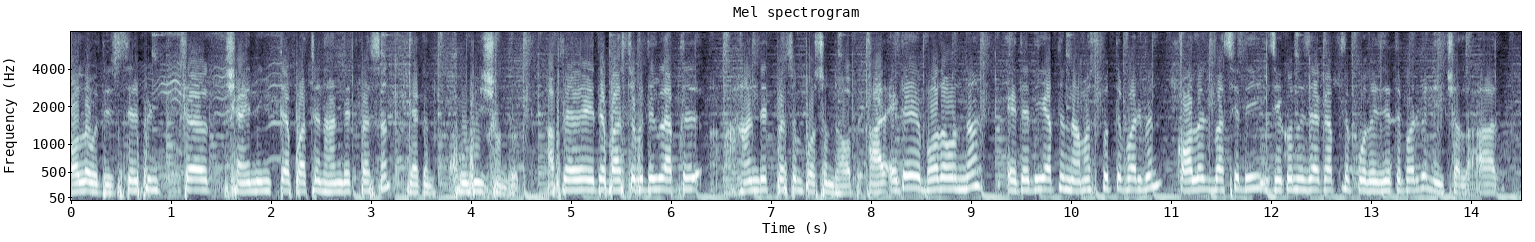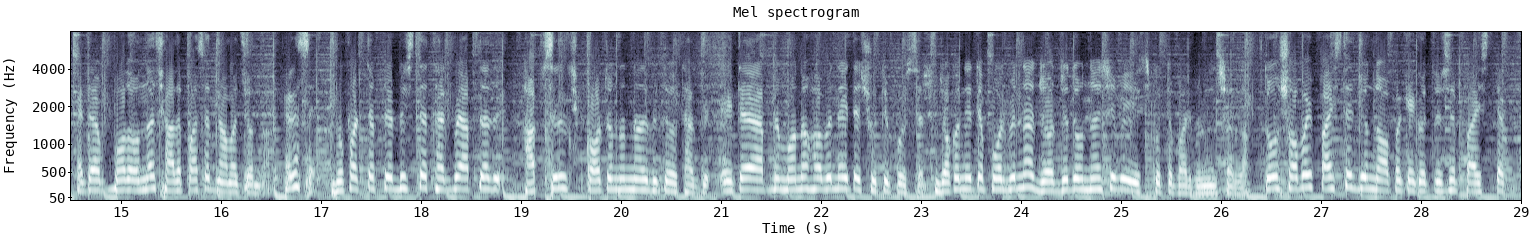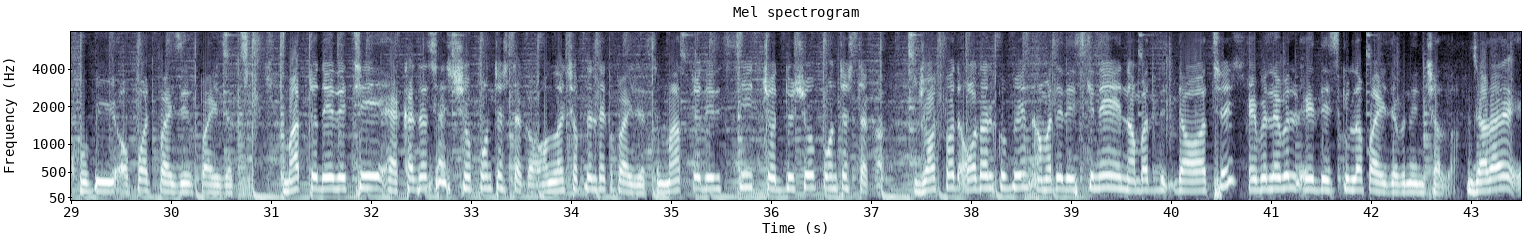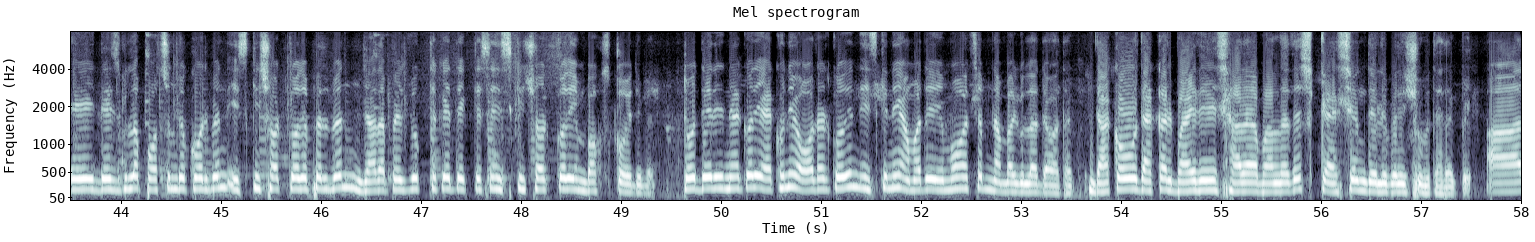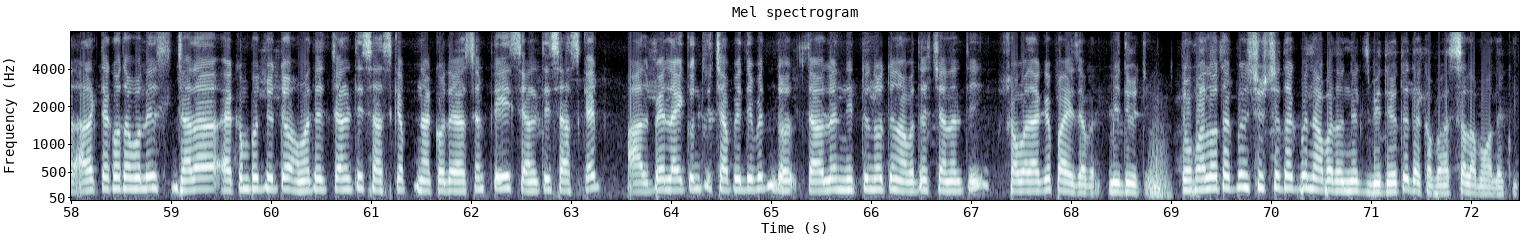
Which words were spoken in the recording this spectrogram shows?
অল ওভার ডিজিটাল প্রিন্টটা শাইনিংটা পাচ্ছেন হান্ড্রেড পার্সেন্ট দেখেন, খুবই সুন্দর। আপনার এটা বাস্তবে দেখলে আপনার হান্ড্রেড পার্সেন্ট পছন্দ হবে। আর এটা বড় না এটা দিয়ে আপনি নামাজ পড়তে পারবেন, কলেজ বাসে দিয়ে যে কোনো জায়গায় আপনি পড়ে যেতে পারবেন ইনশাল্লাহ। আর এটা বড় না, সাড়ে পাঁচের নামার জন্য। ঠিক আছে? দুপারটা প্রেবিসটা থাকবে আপনার হাফ সিল্ক কটন ওনার ভিতরে থাকবে। এটা আপনার মনে হবে না, এটা সুতি পড়ছেন যখন এটা পড়বেন না জর্জেদ অন্য হিসেবে ইউজ করতে পারবেন ইনশাল্লাহ। তো সবাই প্রাইসটার জন্য অপেক্ষা করতেছে। প্রাইসটা খুবই অফার প্রাইসে পাই যাচ্ছে। মাত্র দিয়ে দিচ্ছি এক হাজার চারশো পঞ্চাশ টাকা। অনলাইন শপিং থেকে পাই যাচ্ছে। মাত্র দিয়ে দিচ্ছি চোদ্দোশো পঞ্চাশ টাকা। ঝটপট অর্ডার করবেন। আমাদের স্ক্রিনে নাম্বার দেওয়া আছে। অ্যাভেলেবেল এই ড্রেসগুলো পাই যাবেন ইনশাল্লাহ। যারা এই ড্রেসগুলো পছন্দ করবেন স্ক্রিনশট করে ফেলবেন। যারা ফেসবুক থেকে দেখতেছেন স্ক্রিনশট করে ইনবক্স করে দেবেন। তো দেরি না করে এখনই অর্ডার করুন। স্ক্রিনে আমাদের ইমো হোয়াটসঅ্যাপ নাম্বারগুলো দেওয়া থাকবে। ঢাকা ও ঢাকার বাইরে সারা বাংলাদেশ ক্যাশ অন ডেলিভারি সুবিধা থাকবে। আর আরেকটা কথা বলি, যারা এখন পর্যন্ত আমাদের চ্যানেলটি সাবস্ক্রাইব না করে আছেন প্লিজ চ্যানেলটি সাবস্ক্রাইব আর বেল আইকনটি চাপিয়ে দেবেন। তাহলে নিত্য নতুন আমাদের চ্যানেলটি সবার আগে পেয়ে যাবেন ভিডিওটি। তো ভালো থাকবেন, সুস্থ থাকবেন। আবার নেক্সট ভিডিওতে দেখাবো। আসসালামু আলাইকুম।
